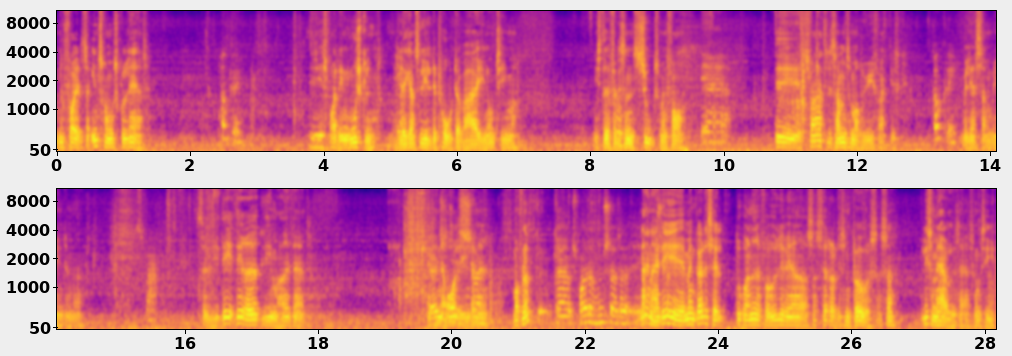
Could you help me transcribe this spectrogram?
nu får jeg det så intramuskulært. Okay. Det er sprøjt ind i musklen. Der Ja. sådan en lille depot, der varer i nogle timer. I stedet for det er sådan en sus, man får. Ja, ja. Det svarer til det samme som at ryge, faktisk. Okay. Vil jeg sammenligne det med. Smart. Så lige, det, det reddede lige meget der. De overlægen det så? dernede. Hvorfor? Gør, sprøjter hun så der? øh, Nej, nej, det, man gør det selv. Du går ned og får udleveret, og så sætter du det i sådan en bås, og så, ligesom herude, så skal man sige.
